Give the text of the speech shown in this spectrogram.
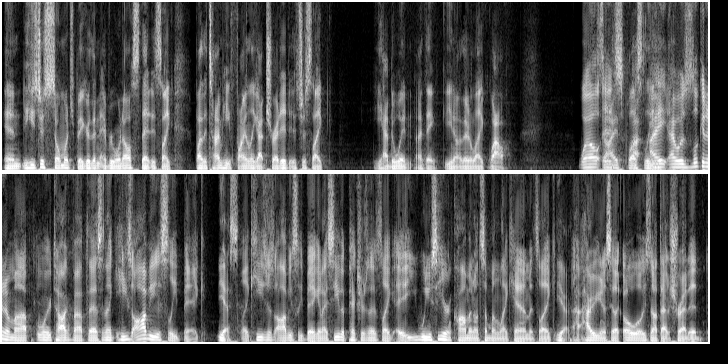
And he's just so much bigger than everyone else that it's like, by the time he finally got shredded, it's just like, he had to win. I think, you know, they're like, wow, Well, Size plus I, lean. I, I was looking at him up when we were talking about this, and like he's obviously big. Yes. Like he's just obviously big, and I see the pictures, and it's like eh, when you see here and comment on someone like him, it's like, Yeah. how are you going to say like, oh, well, he's not that shredded?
